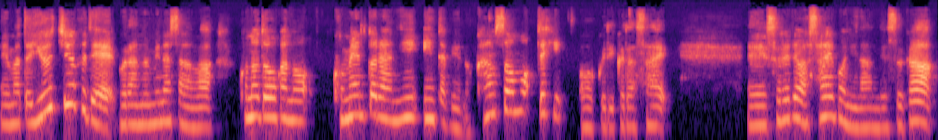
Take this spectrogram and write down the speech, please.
えまた YouTube でご覧の皆さんはこの動画のコメント欄にインタビューの感想もぜひお送りください。えーそれでは最後になんですが、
